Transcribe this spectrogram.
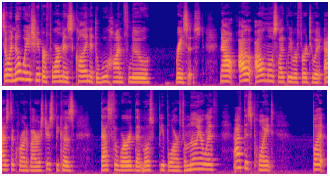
So, in no way, shape, or form is calling it the Wuhan flu racist. Now, I'll, I'll most likely refer to it as the coronavirus just because that's the word that most people are familiar with at this point. But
